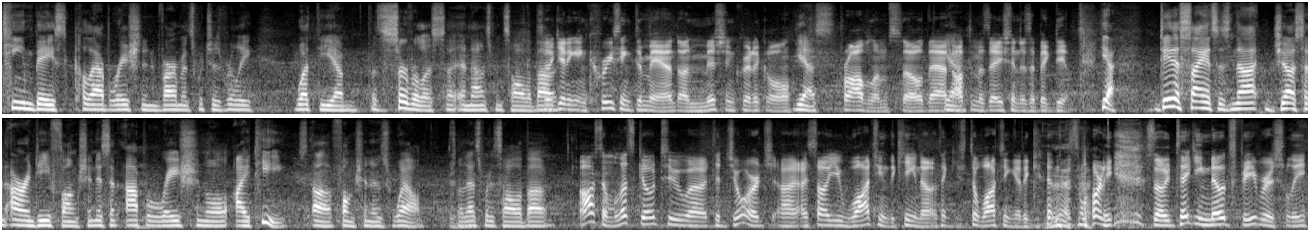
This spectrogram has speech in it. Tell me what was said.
team-based collaboration environments, which is really what the, um, what the serverless uh, announcement's all about. So you're getting increasing demand on mission critical yes. problems, so that yeah. optimization is a big deal. Yeah, data science is not just an R&D function, it's an operational IT uh, function as well. Mm -hmm. So mm-hmm. that's what it's all about. Awesome, well, let's go to, uh, to George. Uh, I saw you watching the keynote. I think you're still watching it again this morning. So taking notes feverishly.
